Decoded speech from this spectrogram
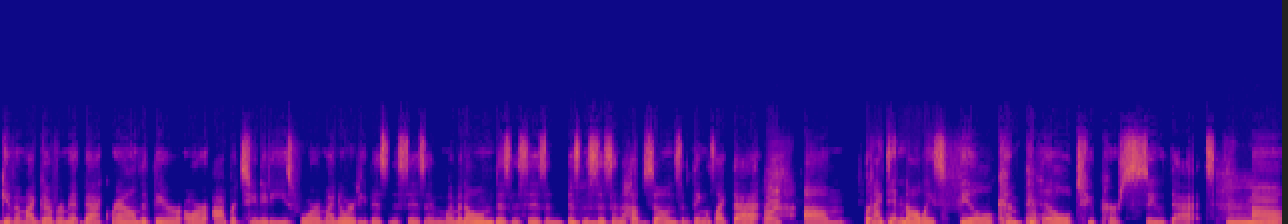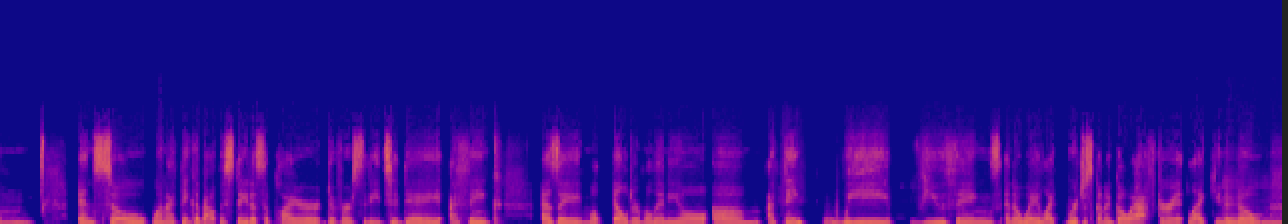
given my government background, that there are opportunities for minority businesses and women owned businesses and businesses mm-hmm. in hub zones and things like that. Right. Um, but I didn't always feel compelled to pursue that. Mm-hmm. Um, and so when I think about the state of supplier diversity today, I think as a elder millennial um, i think we view things in a way like we're just going to go after it like you know mm-hmm.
